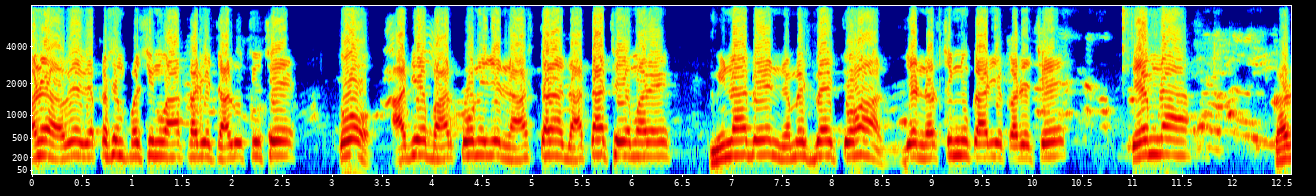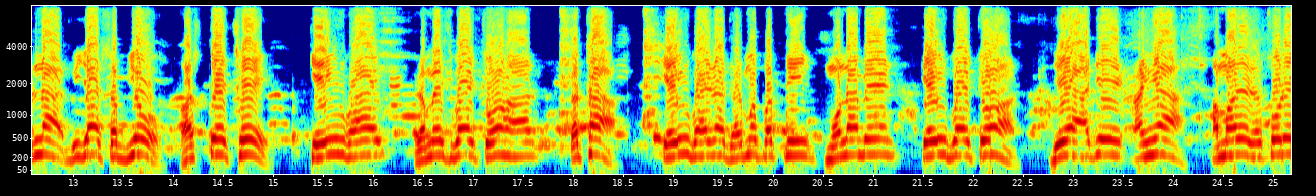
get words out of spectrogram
અને હવે વેકેશન પછીનું આ કાર્ય ચાલુ થયું છે. તો આજે બાળકોને જે નાસ્તાના દાતા છે અમારે, મીનાબેન, રમેશભાઈ ચૌહાણ, જે નર્સિંગનું કાર્ય કરે છે, તેમના ઘરના બીજા સભ્યો હસ્તે છે, કેયુરભાઈ, રમેશભાઈ ચૌહાણ તથા કેયુરભાઈના ધર્મપત્ની મોનાબેન કેયુભાઈ ચૌહાણ, જે આજે અહીંયા અમારે રસોડે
